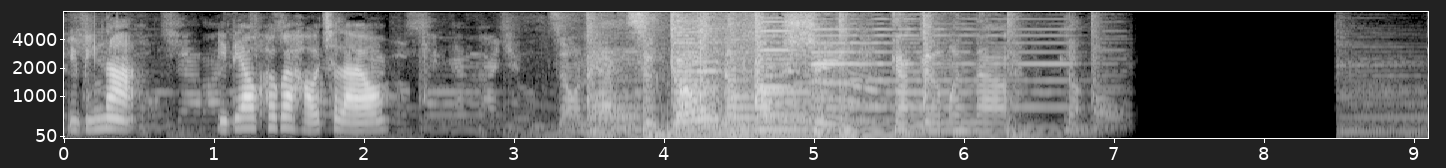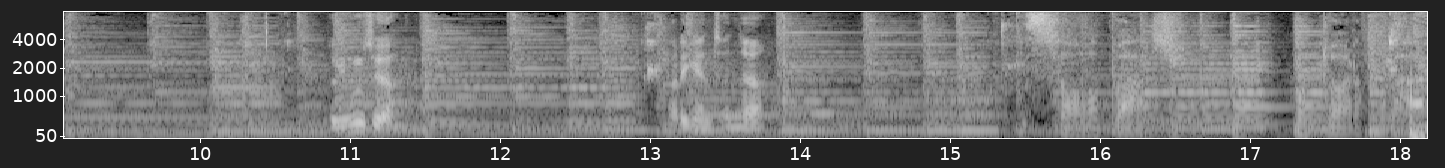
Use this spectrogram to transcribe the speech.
雨冰娜，一定要快快好起来哦。여기홍수야다리괜찮냐 It's all about you, my butterfly.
